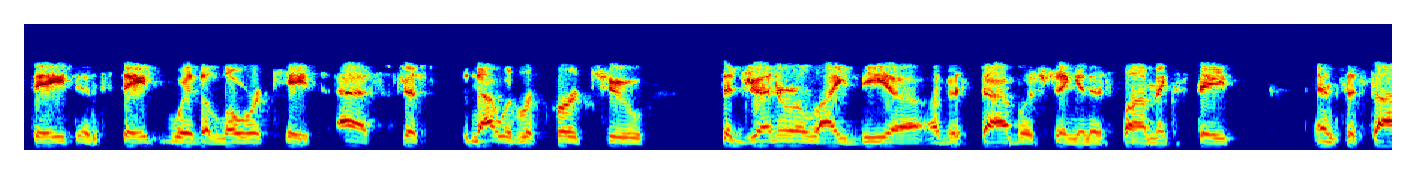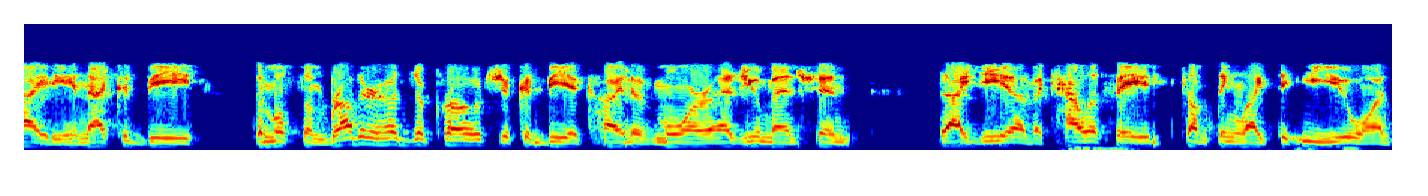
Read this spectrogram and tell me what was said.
State and state with a lowercase s, just that would refer to the general idea of establishing an Islamic state and society. And that could be the Muslim Brotherhood's approach. It could be a kind of more, as you mentioned, the idea of a caliphate, something like the EU on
